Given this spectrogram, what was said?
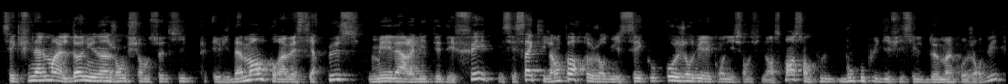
c'est que finalement, elle donne une injonction de ce type, évidemment, pour investir plus, mais la réalité des faits, et c'est ça qui l'emporte aujourd'hui, c'est qu'aujourd'hui les conditions de financement sont plus, beaucoup plus difficiles demain qu'aujourd'hui,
